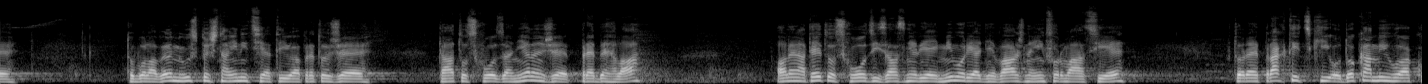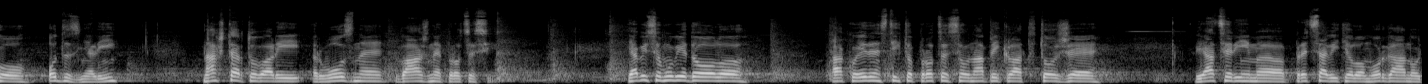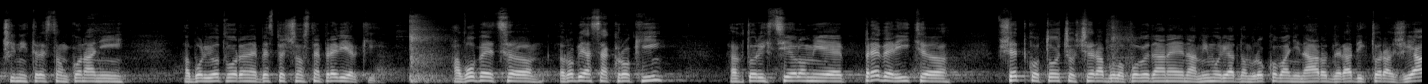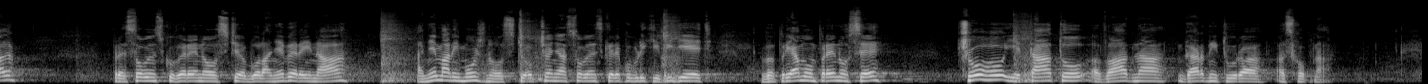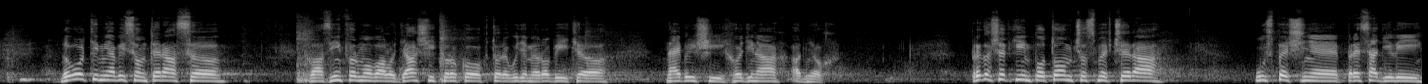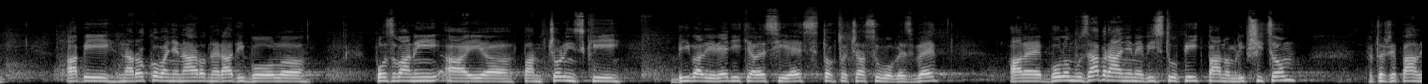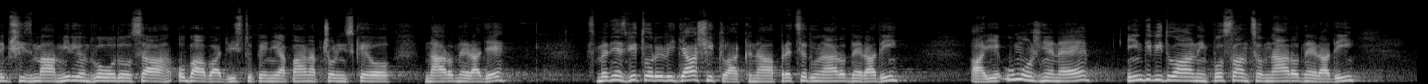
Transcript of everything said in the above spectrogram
to bola veľmi úspešná iniciatíva, pretože táto schôdza nielenže prebehla, ale na tejto schôdzi zazneli aj mimoriadne vážne informácie, ktoré prakticky od okamihu, ako odzneli, naštartovali rôzne vážne procesy. Ja by som uviedol ako jeden z týchto procesov napríklad to, že viacerým predstaviteľom orgánov činných trestnom konaní boli otvorené bezpečnostné previerky. A vôbec robia sa kroky, ktorých cieľom je preveriť všetko to, čo včera bolo povedané na mimoriadnom rokovaní Národnej rady, ktorá žiaľ pre slovenskú verejnosť bola neverejná a nemali možnosť občania Slovenskej republiky vidieť v priamom prenose, čoho je táto vládna garnitúra schopná. Dovolte mi, aby som teraz eh, vás informoval o ďalších krokoch, ktoré budeme robiť eh, v najbližších hodinách a dňoch. Predovšetkým po tom, čo sme včera úspešne presadili aby na rokovanie Národnej rady bol e, pozvaný aj e, pán Čolinský, bývalý riaditeľ SIS, tohto času vo väzbe, ale bolo mu zabránené vystúpiť pánom Lipšicom, pretože pán Lipšic má milión dôvodov sa obávať vystúpenia pána Pčolinského v Národnej rade. Sme dnes vytvorili ďalší tlak na predsedu Národnej rady a je umožnené individuálnym poslancom Národnej rady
